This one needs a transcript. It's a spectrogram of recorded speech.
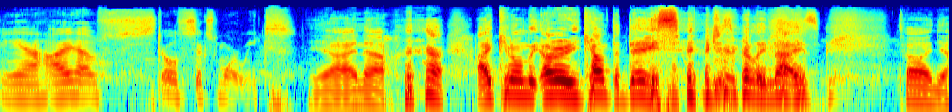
Yeah, I have still six more weeks. Yeah, I know. I can only already count the days, which is really nice. Telling you,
